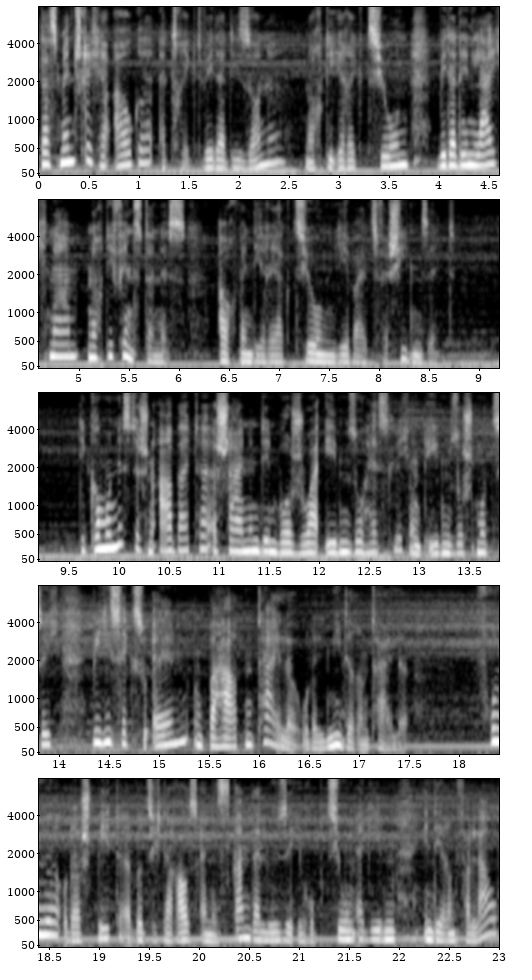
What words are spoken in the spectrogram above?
Das menschliche Auge erträgt weder die Sonne noch die Erektion, weder den Leichnam noch die Finsternis, auch wenn die Reaktionen jeweils verschieden sind. Die kommunistischen Arbeiter erscheinen den Bourgeois ebenso hässlich und ebenso schmutzig wie die sexuellen und behaarten Teile oder die niederen Teile. Früher oder später wird sich daraus eine skandalöse Eruption ergeben, in deren Verlauf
